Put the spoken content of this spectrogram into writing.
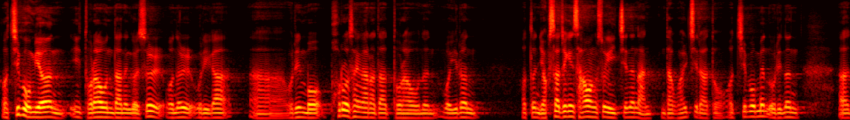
어찌 보면 이 돌아온다는 것을 오늘 우리가 아, 우리는 뭐 포로 생활하다 돌아오는 뭐 이런 어떤 역사적인 상황 속에 있지는 않다고 할지라도 어찌 보면 우리는 아,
